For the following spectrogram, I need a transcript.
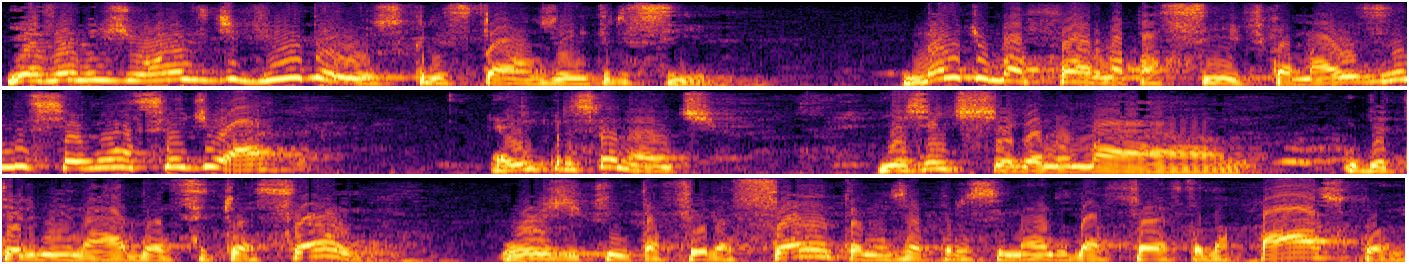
E as religiões dividem os cristãos entre si. Não de uma forma pacífica, mas eles chegam a se odiar. É impressionante. E a gente chega numa determinada situação, hoje, quinta-feira santa, nos aproximando da festa da Páscoa,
